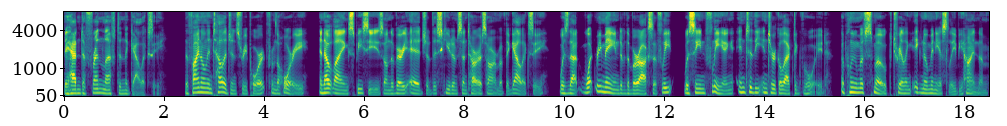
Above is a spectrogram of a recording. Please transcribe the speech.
They hadn't a friend left in the galaxy. The final intelligence report from the Hori, an outlying species on the very edge of the Scutum Centaurus arm of the galaxy, was that what remained of the Baroxa fleet was seen fleeing into the intergalactic void, a plume of smoke trailing ignominiously behind them.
